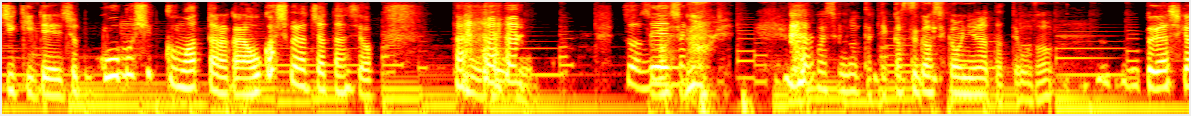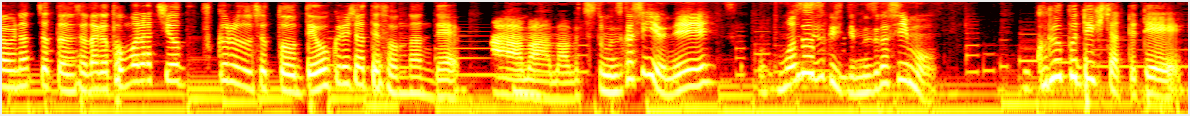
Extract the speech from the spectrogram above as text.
時期でちょっとホームシックもあったのかな。おかしくなっちゃったんですよ。そうで。おかしくなった。結果、菅氏顔になったってこと？がし顔になっちゃったんですよ。なんか友達を作るのちょっと出遅れちゃってそんなんで。ああ、まあまあ、ちょっと難しいよね。友達作りって難しいもん。グループできちゃってて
